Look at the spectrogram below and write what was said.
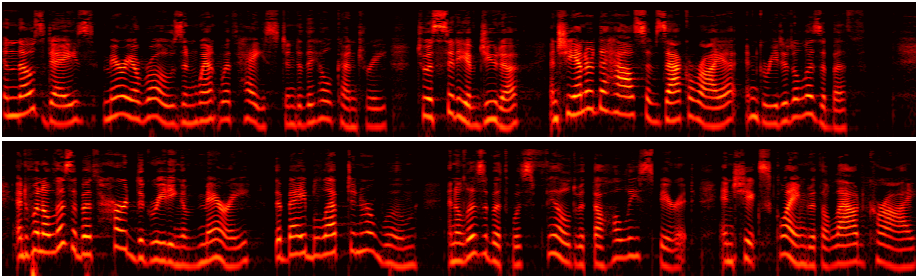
In those days, Mary arose and went with haste into the hill country to a city of Judah, and she entered the house of Zachariah and greeted Elizabeth. And when Elizabeth heard the greeting of Mary, the babe leapt in her womb, and Elizabeth was filled with the Holy Spirit, and she exclaimed with a loud cry,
